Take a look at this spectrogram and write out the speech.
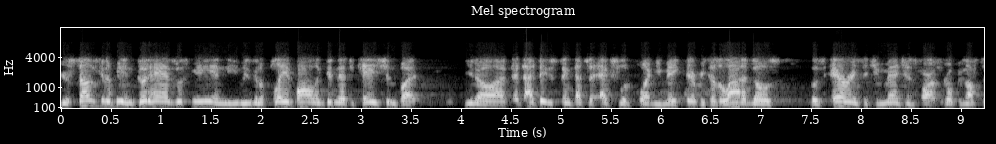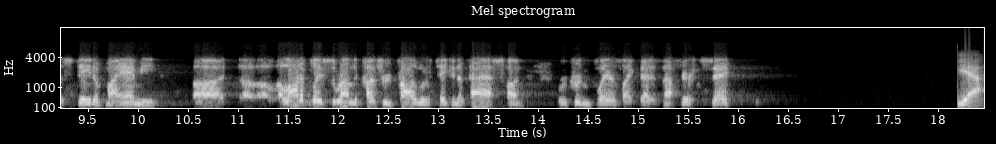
your son's going to be in good hands with me and he's going to play ball and get an education. But, you know, I, I just think that's an excellent point you make there because a lot of those, those areas that you mentioned as far as roping off the state of Miami, uh, a, a lot of places around the country probably would have taken a pass on recruiting players like that. It's not fair to say. Yeah,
